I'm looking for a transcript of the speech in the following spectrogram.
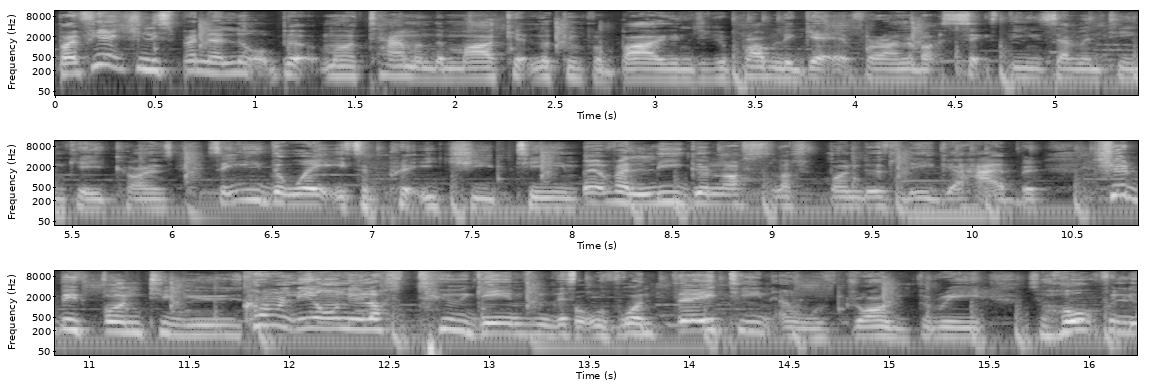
But if you actually spend a little bit more time on the market looking for bargains, you could probably get it for around about 16, 17k coins. So either way, it's a pretty cheap team. Bit of a Liga NOS slash Bundesliga hybrid. Should be fun to use. Currently only lost two games in this, but we've won 13 and we've drawn three. So hopefully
